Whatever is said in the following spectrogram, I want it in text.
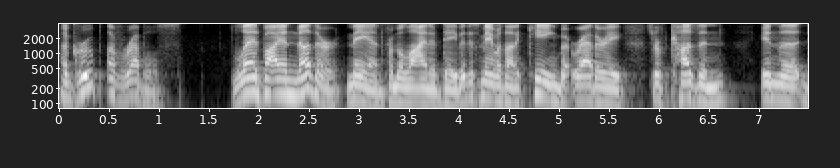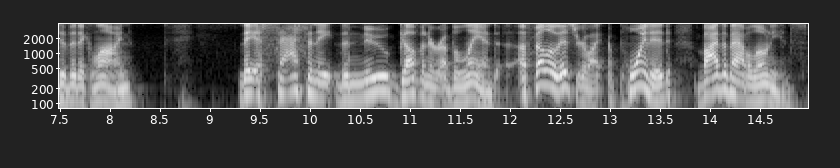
a group of rebels, led by another man from the line of David, this man was not a king, but rather a sort of cousin in the Davidic line, they assassinate the new governor of the land, a fellow Israelite appointed by the Babylonians.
